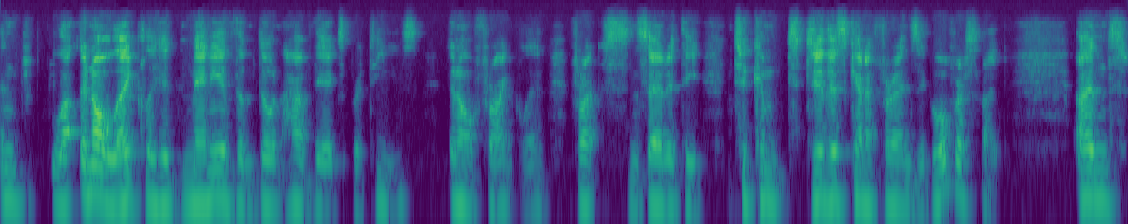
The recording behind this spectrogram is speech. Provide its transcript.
and in all likelihood, many of them don't have the expertise. In all frankly, for sincerity, to come to do this kind of forensic oversight, and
